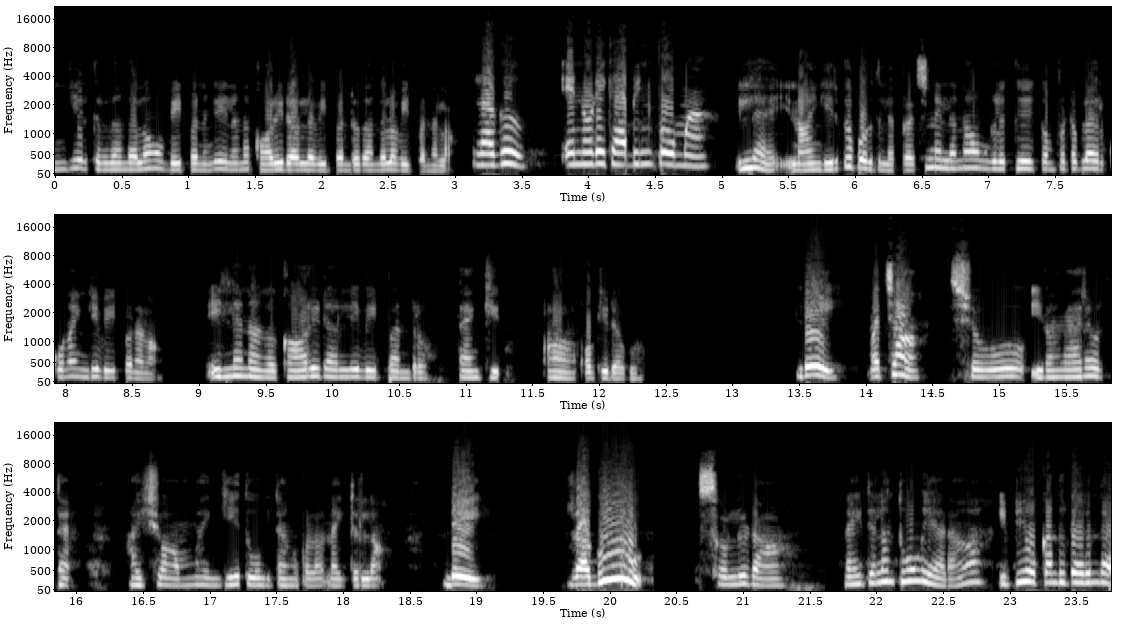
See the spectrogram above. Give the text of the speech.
இங்கே இருக்கிறதா இருந்தாலும் வெயிட் பண்ணுங்க. இல்லைன்னா காரிடார்ல வெயிட் பண்றதா இருந்தாலும் வெயிட் பண்ணலாம். ரகு என்னுடைய கேபின் போமா இல்ல நான் இங்க இருக்க போறது இல்ல பிரச்சனை இல்லைன்னா உங்களுக்கு கம்ஃபர்டபுளா இருக்கும்னா இங்கே வெயிட் பண்ணலாம். இல்லை நாங்கள் காரிடார்லேயே வெயிட் பண்ணுறோம் தேங்க்யூ ஆ ஓகே டாபு. டேய் மச்சான். ஷோ இவன் வேற ஒருத்தன். ஐஷோ அம்மா இங்கேயே தூங்கிட்டாங்க போல நைட்டெல்லாம் டேய் ரகு! சொல்லுடா. நைட் எல்லாம் தூங்கலையாடா? இப்படியே உட்காந்துட்டு இருந்த.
